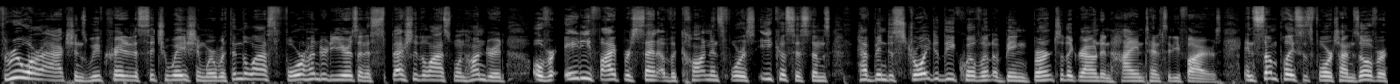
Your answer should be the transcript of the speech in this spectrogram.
through our actions, we've created a situation where within the last 400 years, and especially the last 100, over 85% of the continent's forest ecosystems have been destroyed to the equivalent of being burnt to the ground in high intensity fires. In some places, four times over,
